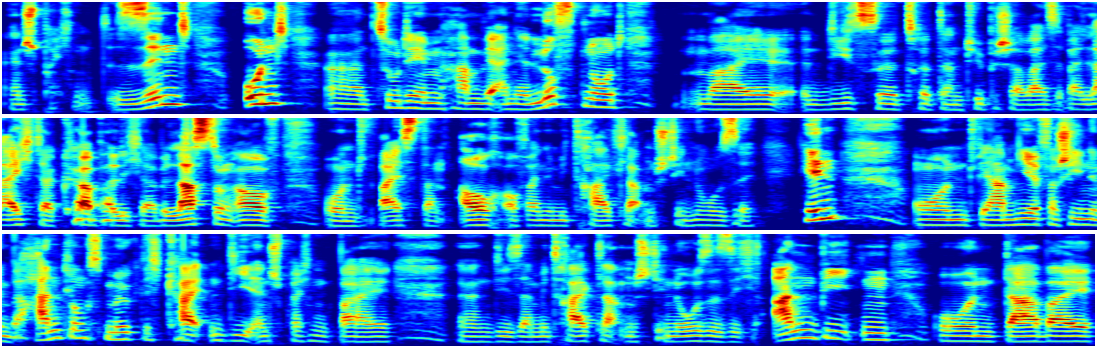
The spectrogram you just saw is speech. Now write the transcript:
entsprechend sind. Und äh, zudem haben wir eine Luftnot, weil diese tritt dann typischerweise bei leichter körperlicher Belastung auf und weist dann auch auf eine Mitralklappenstenose hin. Und wir haben hier verschiedene Behandlungsmöglichkeiten, die entsprechend bei äh, dieser Mitralklappenstenose sich anbieten. Und dabei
